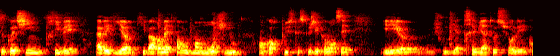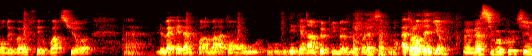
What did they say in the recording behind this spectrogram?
de coaching privé avec Guillaume qui va remettre en mouvement mon genou encore plus que ce que j'ai commencé. Et euh, je vous dis à très bientôt sur les cours de golf et voir sur euh, le macadam pour un marathon ou, des terrains un peu plus meubles. Voilà, tout simplement. À toi l'antenne, Guillaume. Merci beaucoup, Kim,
